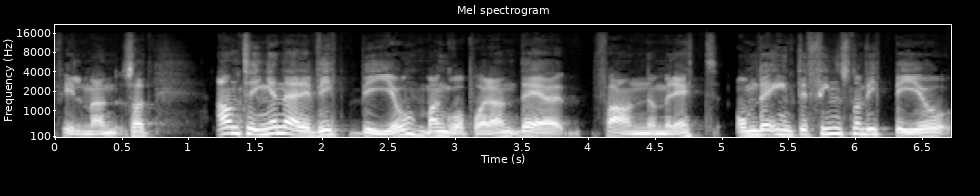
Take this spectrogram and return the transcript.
filmen. Så att antingen är det VIP-bio, man går på den, det är fan nummer ett. Om det inte finns någon VIP-bio,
